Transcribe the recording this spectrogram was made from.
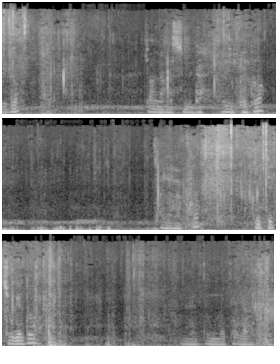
여기도 잘라갔습니다. 옆에도 잘라갔고 그 뒤쪽에도 네, 누군가 잘라갔습니다.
